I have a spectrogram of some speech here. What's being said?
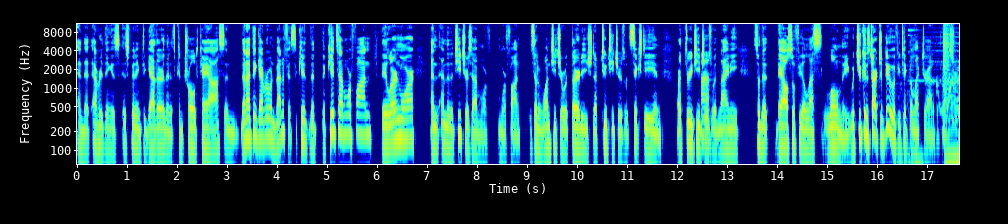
and that everything is is fitting together, that it's controlled chaos. And then I think everyone benefits. The kid the, the kids have more fun, they learn more, and and then the teachers have more more fun. Instead of one teacher with 30, you should have two teachers with 60 and or three teachers huh. with 90 so that they also feel less lonely, which you can start to do if you take the lecture out of the classroom.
